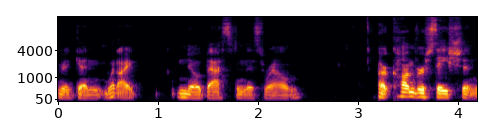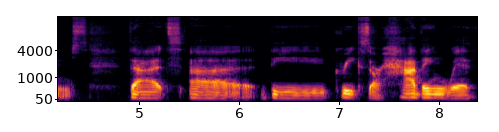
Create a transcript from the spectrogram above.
again, what I know best in this realm, are conversations that uh, the Greeks are having with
